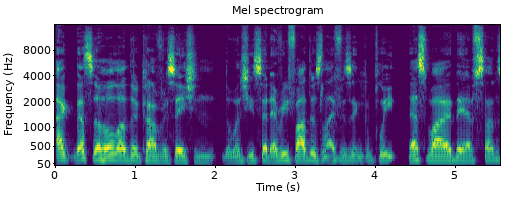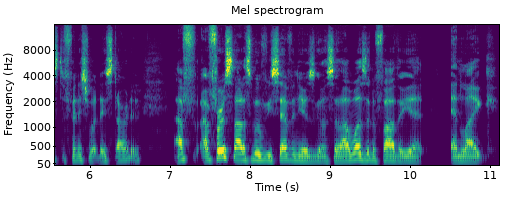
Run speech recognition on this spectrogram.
I, that's a whole other conversation. The one she said every father's life is incomplete, that's why they have sons to finish what they started. I, f- I first saw this movie seven years ago, so I wasn't a father yet, and like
